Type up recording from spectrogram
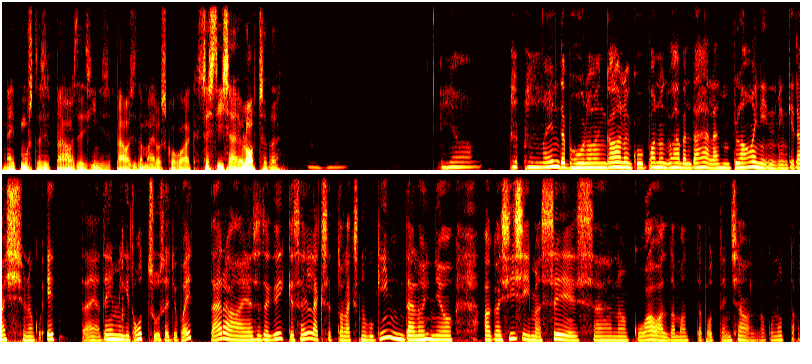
neid mustasid päevasid ja siniseid päevasid oma elus kogu aeg, sest ise ju lood seda mm. -hmm. ja ma enda puhul olen ka nagu pannud vahepeal tähele, et ma plaanin mingeid asju nagu ette ette ja teen mingid otsused juba ette ära ja seda kõike selleks, et oleks nagu kindel, onju, aga sisimas sees äh, nagu avaldamata potentsiaal nagu nutab.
